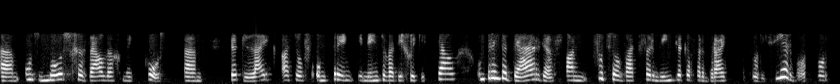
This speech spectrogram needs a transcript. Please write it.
Um ons mors geweldig met kos. Um dit lyk asof omtrent die mense wat die goedjies tel, omtrent 'n derde van voedsel wat vir menslike verbruik geproduseer word, word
